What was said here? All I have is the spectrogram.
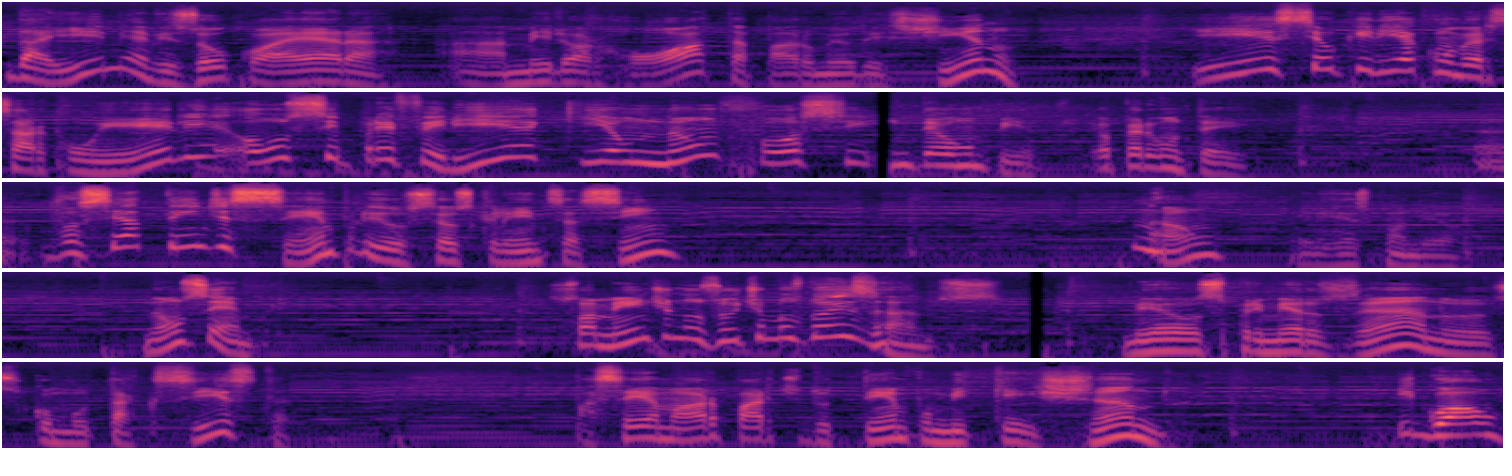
Daí me avisou qual era a melhor rota para o meu destino e se eu queria conversar com ele ou se preferia que eu não fosse interrompido. Eu perguntei: "Ah, Você atende sempre os seus clientes assim? Não, ele respondeu. Não sempre. Somente nos últimos dois anos. Meus primeiros anos como taxista, passei a maior parte do tempo me queixando, igual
